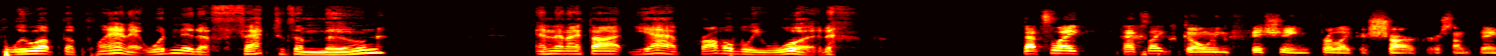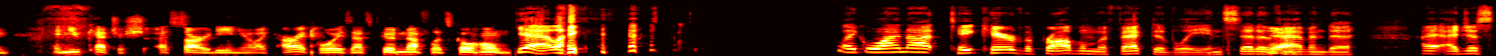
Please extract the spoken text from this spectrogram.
blew up the planet? Wouldn't it affect the moon? And then I thought, yeah, probably would. That's like that's like going fishing for like a shark or something, and you catch a, sh- a sardine. You're like, all right, boys, that's good enough. Let's go home. yeah, like like why not take care of the problem effectively instead of Yeah. having to I, I just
